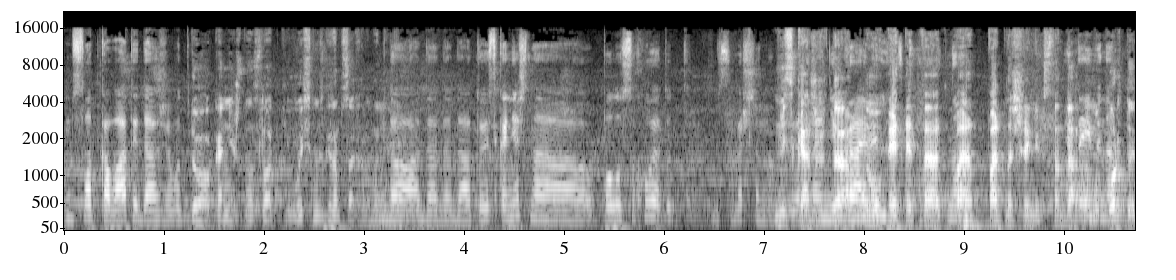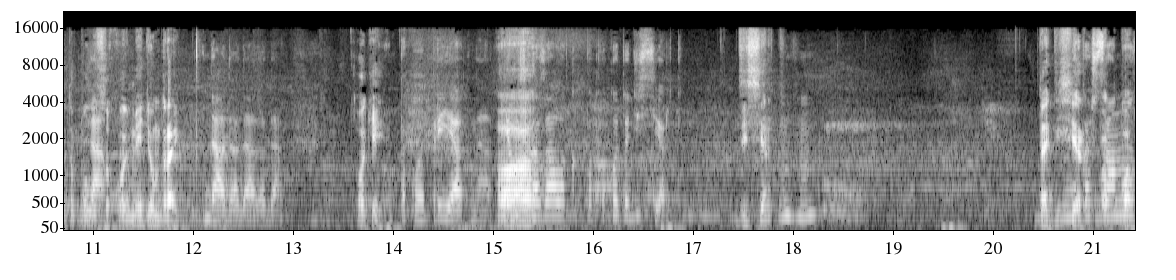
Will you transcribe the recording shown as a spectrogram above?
он сладковатый даже. Вот Да, конечно, он сладкий. 80 грамм сахара на литр. Да, да, да, да. То есть, конечно, полусухое тут совершенно Не наверное, скажешь, да, но это сказать, но- по, по отношению к стандартному именно- порту, это да. полусухой, medium dry. Да, да, да, да, да. Окей. Такое приятное. А. Я бы сказала, как под какой-то десерт. Десерт? Мгм. Да, десерт. кажется, оно- во-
